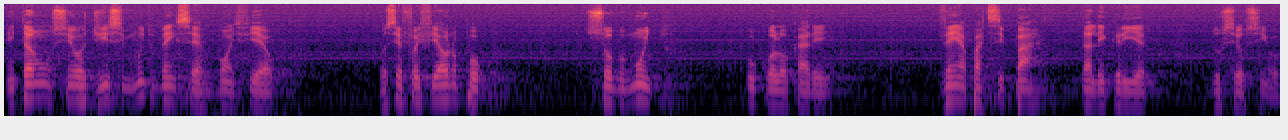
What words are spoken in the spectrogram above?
Então o Senhor disse: Muito bem, servo bom e fiel. Você foi fiel no pouco, sobre muito o colocarei. Venha participar da alegria do seu Senhor.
